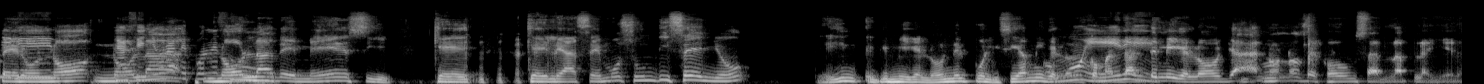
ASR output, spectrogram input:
Pero no, no la, señora le pone no su... la de Messi, que, que le hacemos un diseño. Y Miguelón, el policía Miguelón, el comandante eres? Miguelón, ya no nos dejó usar la playera.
